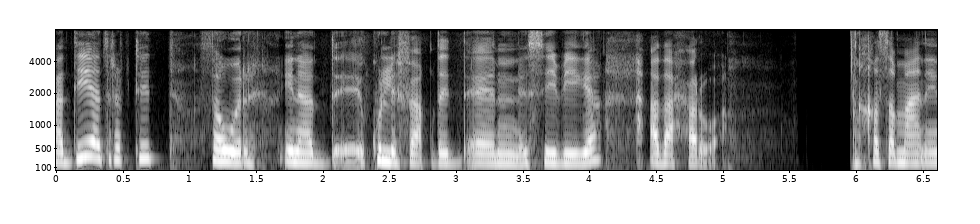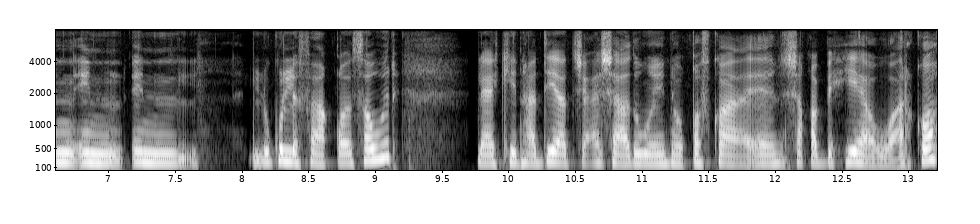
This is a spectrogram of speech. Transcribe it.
Haddii aad rabtid sawir inaad eh, ku lifaaqdid cv-ga adaa xor u ah khasamaan in, in, in lagu lifaaqo sawir laakiin haddii aad jecesha adigu inuu qofka shaqo bixiyaha uu arko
